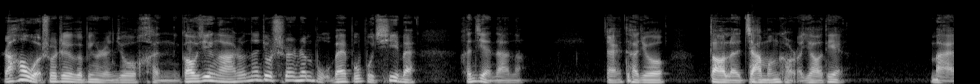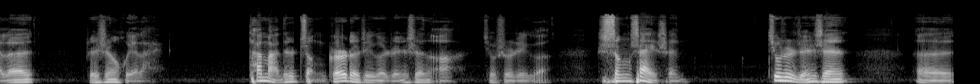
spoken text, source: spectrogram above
然后我说这个病人就很高兴啊，说那就吃人参补呗，补补气呗，很简单呢。哎，他就到了家门口的药店，买了人参回来。他买的是整根的这个人参啊，就是这个生晒参，就是人参，呃，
